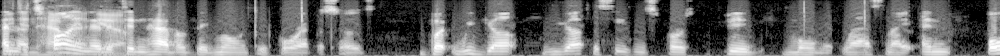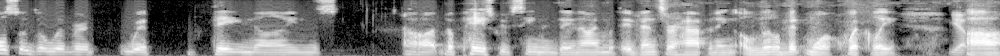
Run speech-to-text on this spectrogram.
and It that's fine that, that, yeah. it didn't have a big moment through four episodes. but we got we got the season's first big moment last night, and also delivered with day nine's uh, the pace we've seen in day nine with events are happening a little bit more quickly. Yep. Uh,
